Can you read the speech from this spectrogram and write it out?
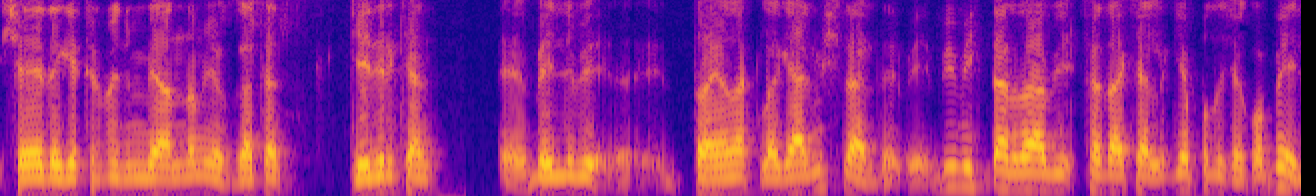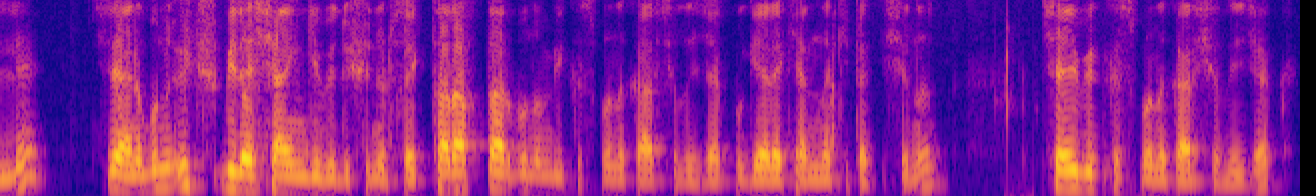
şeye de getirmenin bir anlamı yok. Zaten gelirken e, belli bir dayanakla gelmişlerdi. Bir, bir miktar daha bir fedakarlık yapılacak. O belli. İşte yani bunu üç bileşen gibi düşünürsek taraftar bunun bir kısmını karşılayacak. Bu gereken nakit akışının şey bir kısmını karşılayacak.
